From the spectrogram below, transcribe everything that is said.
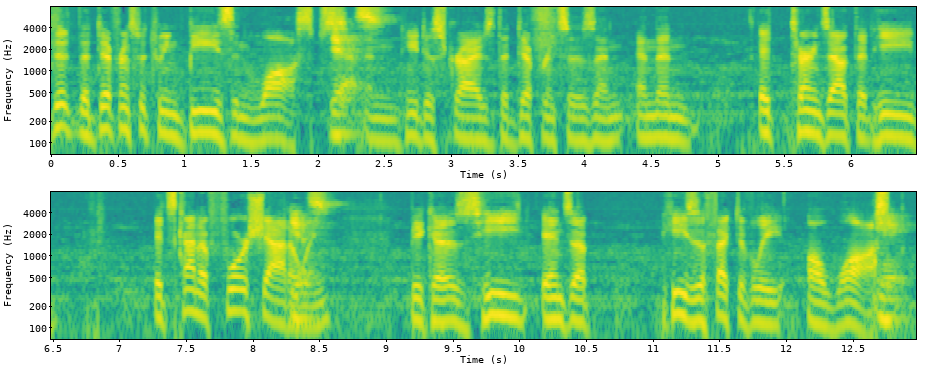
the, the difference between bees and wasps. Yes. And he describes the differences, and and then it turns out that he, it's kind of foreshadowing, Yes. Because he ends up, he's effectively a wasp. Yeah,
